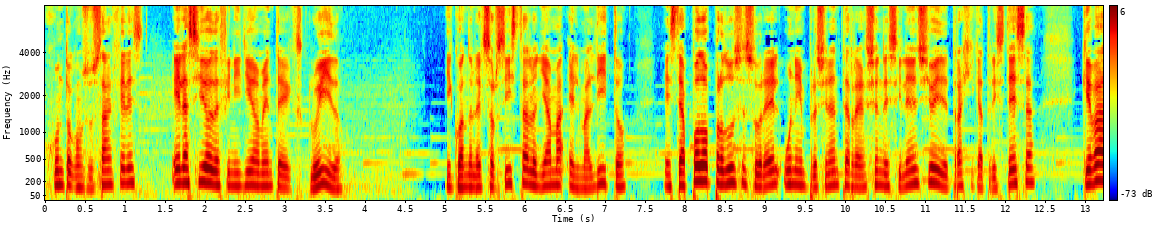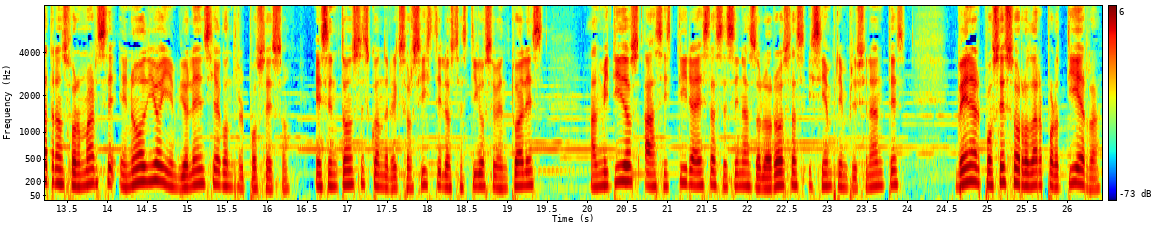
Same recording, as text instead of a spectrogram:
junto con sus ángeles, él ha sido definitivamente excluido. Y cuando el exorcista lo llama el maldito, este apodo produce sobre él una impresionante reacción de silencio y de trágica tristeza que va a transformarse en odio y en violencia contra el poseso. Es entonces cuando el exorcista y los testigos eventuales, admitidos a asistir a estas escenas dolorosas y siempre impresionantes, ven al poseso rodar por tierra,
